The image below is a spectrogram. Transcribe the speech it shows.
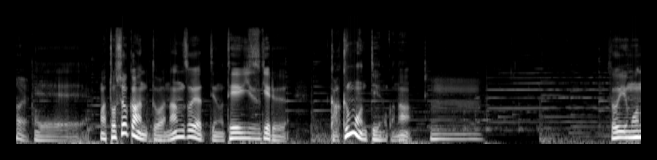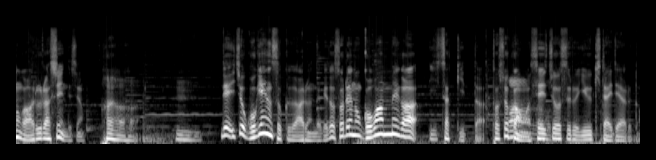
はい。えーまあ、図書館とは何ぞやっていうのを定義づける学問っていうのかなうーん。そういうものがあるらしいんですよ、はいはいはうん、で一応5原則があるんだけどそれの5番目がいさっき言った図書館は成長する有機体であると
